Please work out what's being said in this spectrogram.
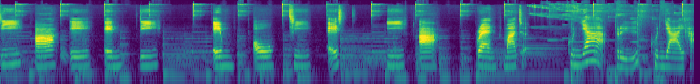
G R A N D M O T H E R grandmother คุณย่าหรือคุณยายค่ะ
